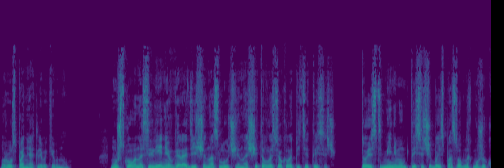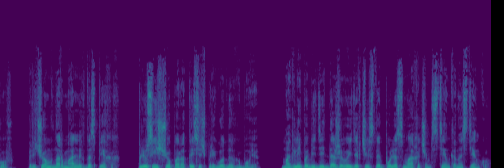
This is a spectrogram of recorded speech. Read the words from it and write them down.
Рус понятливо кивнул. Мужского населения в городище на случай насчитывалось около пяти тысяч, то есть минимум тысячи боеспособных мужиков, причем в нормальных доспехах, плюс еще пара тысяч пригодных к бою. Могли победить даже выйдя в чистое поле с Махачем стенка на стенку.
